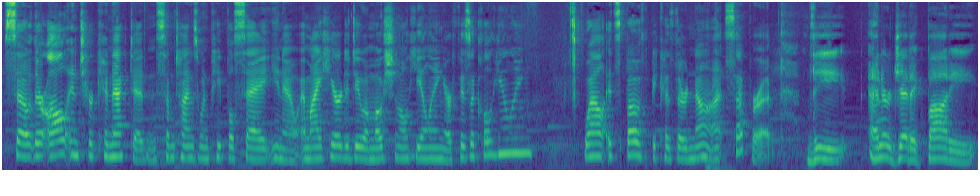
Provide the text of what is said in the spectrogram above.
So they're all interconnected. And sometimes when people say, you know, am I here to do emotional healing or physical healing? Well, it's both because they're not separate. The energetic body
